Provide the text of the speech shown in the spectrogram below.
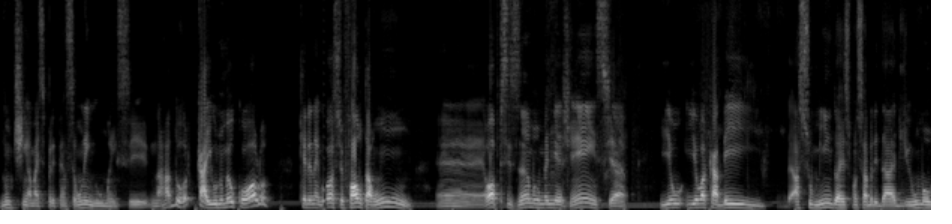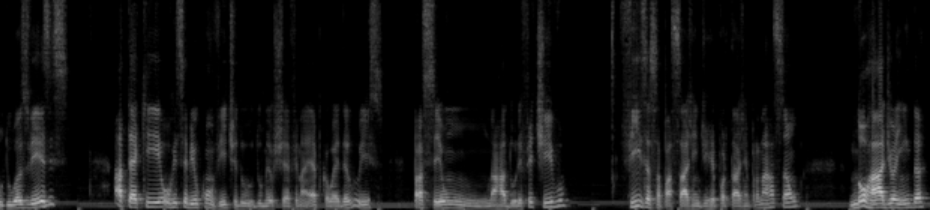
Não tinha mais pretensão nenhuma em ser narrador. Caiu no meu colo aquele negócio, falta um, é, ó, precisamos uma emergência. E eu, e eu acabei assumindo a responsabilidade uma ou duas vezes, até que eu recebi o convite do, do meu chefe na época, o Éder Luiz, para ser um narrador efetivo. Fiz essa passagem de reportagem para narração, no rádio ainda,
